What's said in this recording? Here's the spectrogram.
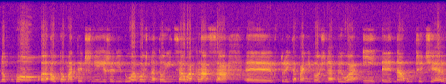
no bo e, automatycznie, jeżeli była woźna, to i cała klasa, e, w której ta pani woźna była i nauczyciel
